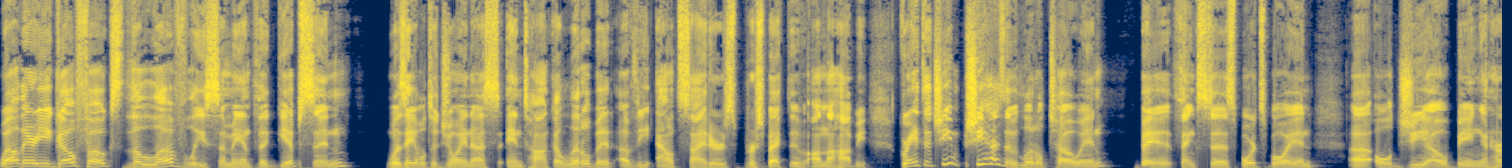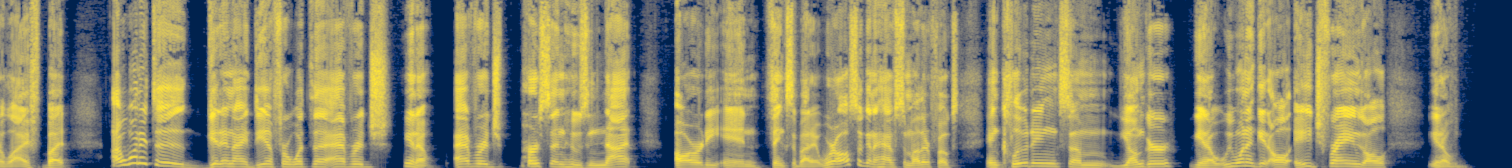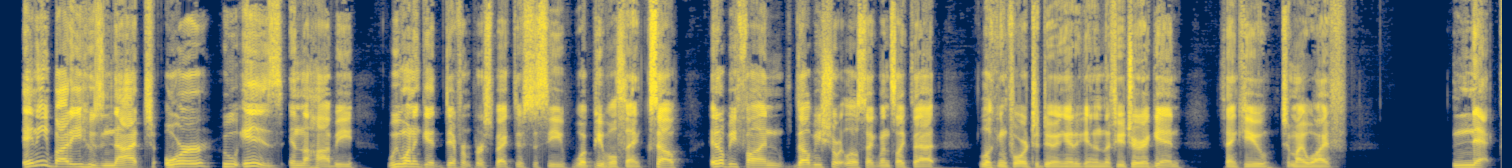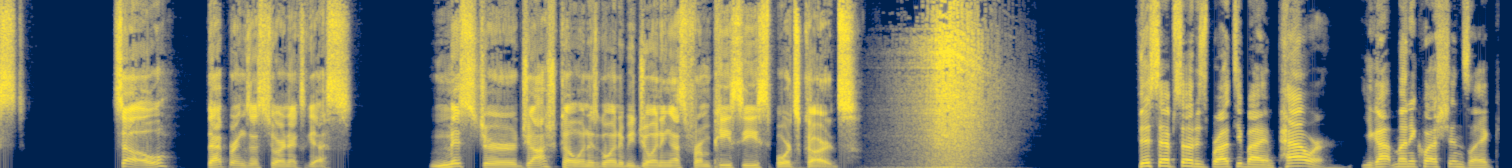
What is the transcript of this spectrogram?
Well, there you go, folks. The lovely Samantha Gibson was able to join us and talk a little bit of the outsider's perspective on the hobby. Granted, she she has a little toe in, thanks to Sports Boy and uh, old Geo being in her life. But I wanted to get an idea for what the average, you know, average person who's not already in thinks about it. We're also going to have some other folks, including some younger, you know, we want to get all age frames, all, you know, anybody who's not or who is in the hobby. We want to get different perspectives to see what people think. So it'll be fun. There'll be short little segments like that. Looking forward to doing it again in the future. Again, thank you to my wife. Next. So that brings us to our next guest. Mr. Josh Cohen is going to be joining us from PC Sports Cards. This episode is brought to you by Empower. You got money questions like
